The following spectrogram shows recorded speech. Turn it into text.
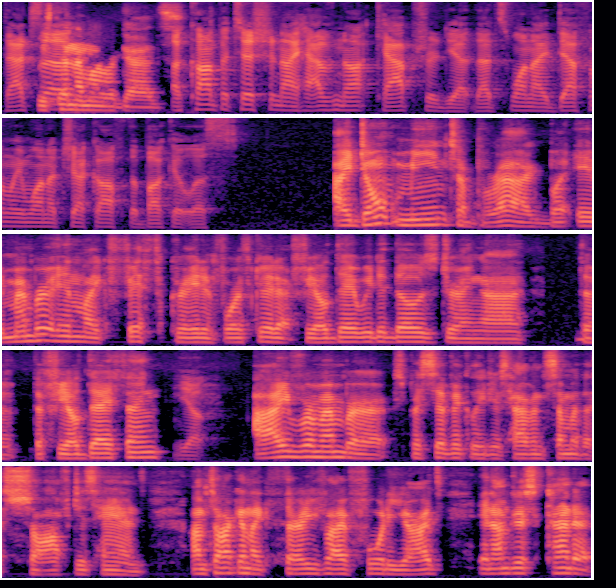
that's we send them our regards. a competition I have not captured yet. That's one I definitely want to check off the bucket list. I don't mean to brag, but remember in like fifth grade and fourth grade at field day, we did those during uh the the field day thing. Yep. I remember specifically just having some of the softest hands. I'm talking like 35, 40 yards, and I'm just kind of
